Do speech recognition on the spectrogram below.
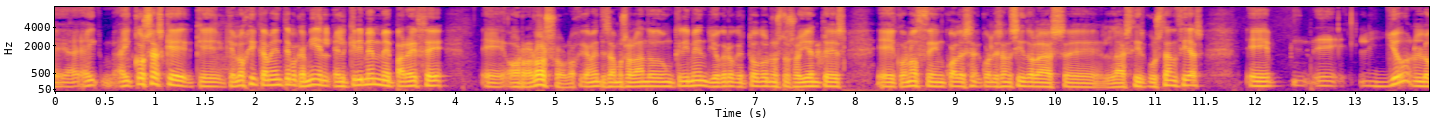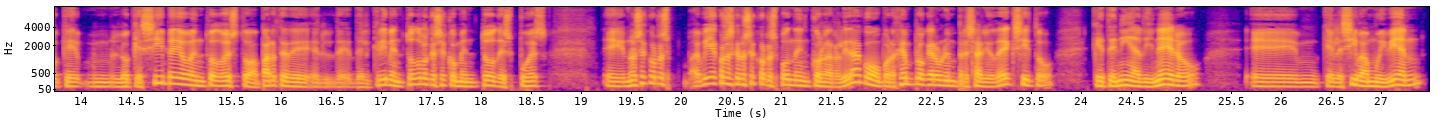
eh, hay, cosas que, que, lógicamente, porque a mí el, crimen me parece eh, horroroso. Lógicamente estamos hablando de un crimen, yo creo que todos nuestros oyentes eh, conocen cuáles, cuáles han sido las, las circunstancias. yo lo que, lo que sí veo en todo esto, aparte de, de, del crimen, todo lo que se comentó después, no se había cosas que no se corresponden con la realidad, como por ejemplo que era un empresario de éxito, que tenía dinero, eh, que les iba muy bien.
